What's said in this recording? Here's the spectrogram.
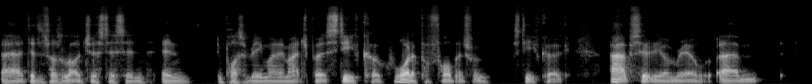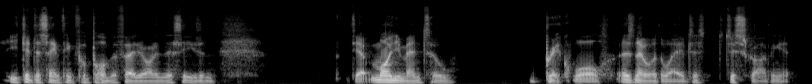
Uh, did themselves a lot of justice in in, in possibly man match. But Steve Cook, what a performance from Steve Cook! Absolutely unreal. Um, he did the same thing for Bournemouth earlier on in the season. Yeah, monumental brick wall. There's no other way of just describing it.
